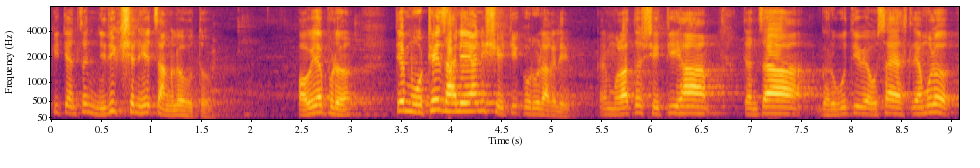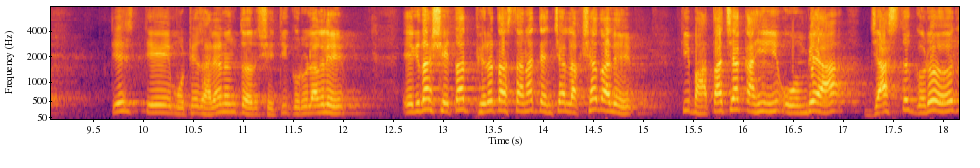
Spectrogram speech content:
की त्यांचं निरीक्षण हे चांगलं होतं. पाहूया पुढं. ते मोठे झाले आणि शेती करू लागले. कारण मुळातच शेती हा त्यांचा घरगुती व्यवसाय असल्यामुळं तेच ते मोठे झाल्यानंतर शेती करू लागले. एकदा शेतात फिरत असताना त्यांच्या लक्षात आले की भाताच्या काही ओंब्या जास्त गडद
